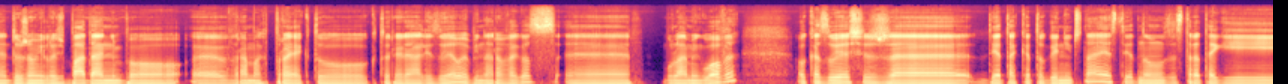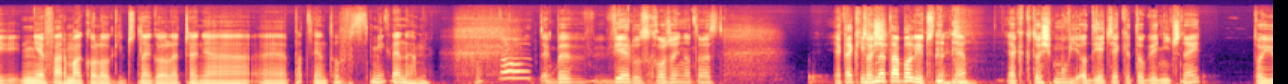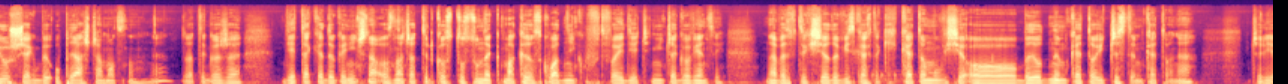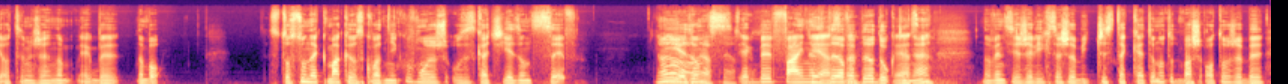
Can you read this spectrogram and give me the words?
y, dużą ilość badań, bo y, w ramach projektu, który realizuję, webinarowego z y, bólami głowy, okazuje się, że dieta ketogeniczna jest jedną ze strategii niefarmakologicznego leczenia y, pacjentów z migrenami. No, jakby wielu schorzeń, natomiast jak Takich ktoś, metabolicznych, nie? jak ktoś mówi o diecie ketogenicznej, to już jakby upraszcza mocno, nie? dlatego że dieta ketogeniczna oznacza tylko stosunek makroskładników w twojej diecie, niczego więcej. Nawet w tych środowiskach takich keto mówi się o brudnym keto i czystym keto, nie? Czyli o tym, że no jakby, no bo stosunek makroskładników możesz uzyskać jedząc syf, No, i no, jedząc jasne, jasne. jakby fajne, Jasne, zdrowe produkty, jasne. nie? No więc jeżeli chcesz robić czyste keto, no to dbasz o to, żeby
